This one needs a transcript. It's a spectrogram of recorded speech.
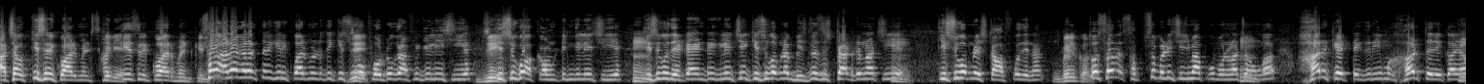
अच्छा किस रिक्वायरमेंट्स के हाँ, लिए? किस रिक्वायरमेंट के लिए सर अलग अलग तरह की रिक्वायरमेंट होती है। किसी को फोटोग्राफी के लिए चाहिए किसी को अकाउंटिंग के लिए चाहिए हम्म। किसी को डेटा एंट्री के लिए चाहिए किसी को अपना बिज़नेस स्टार्ट करना चाहिए हम्म। किसी को अपने स्टाफ को देना। बिल्कुल। तो सर सबसे बड़ी चीज़ मैं आपको बोलना हम्म। चाहूँगा हर कैटेगरी में हर तरह का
